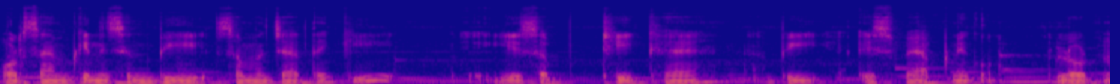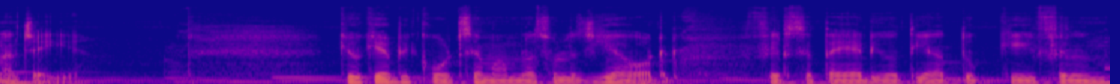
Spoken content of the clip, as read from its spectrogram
और सैम किनिसन भी समझ जाते हैं कि ये सब ठीक है, अभी इसमें अपने को लौटना चाहिए। क्योंकि अभी कोर्ट से मामला सुलझ गया और फिर से तैयारी होती है अतुक की फ़िल्म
